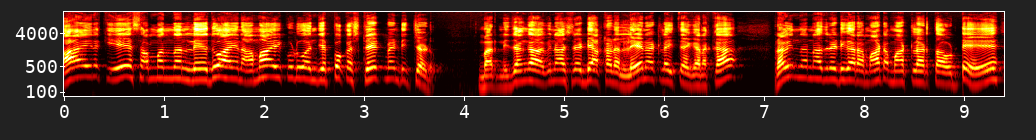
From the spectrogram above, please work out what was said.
ఆయనకి ఏ సంబంధం లేదు ఆయన అమాయకుడు అని చెప్పి ఒక స్టేట్మెంట్ ఇచ్చాడు. మరి నిజంగా అవినాష్ రెడ్డి అక్కడ లేనట్లయితే గనక రవీంద్రనాథ్ రెడ్డి గారు ఆ మాట మాట్లాడుతూ ఉంటే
